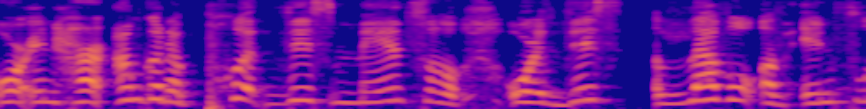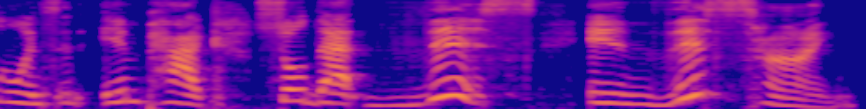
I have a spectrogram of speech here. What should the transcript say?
or in her. I'm going to put this mantle or this level of influence and impact so that this, in this time,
